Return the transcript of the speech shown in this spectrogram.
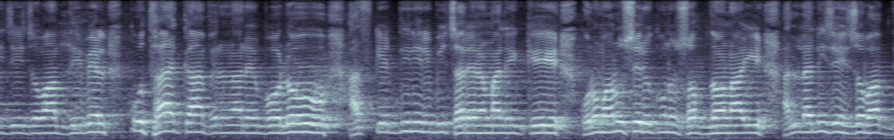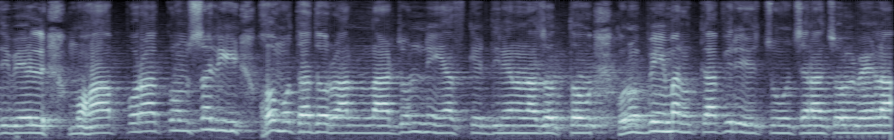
নিজেই জবাব দিবেন, কোথায় কাফের নারে বলো? আজকের দিনের বিচারের মালিককে, কোনো মানুষের কোনো শব্দ নাই। আল্লাহ নিজেই জবাব দিবেন, মহাপরাক্রমশালী, ক্ষমতাধর আল্লাহর জন্যে আজকের দিনের রাজত্ব, কোনো বেমান কাফির চুচনা চলবে না।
